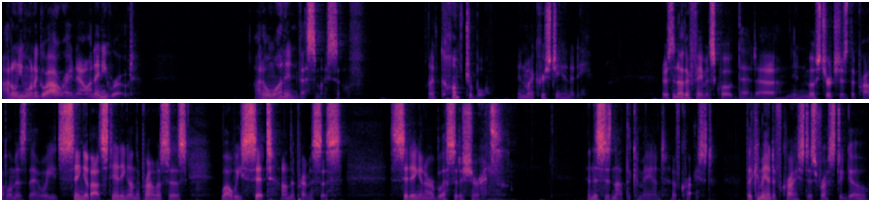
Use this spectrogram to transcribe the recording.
I don't even want to go out right now on any road. I don't want to invest myself. I'm comfortable in my Christianity. There's another famous quote that uh, in most churches, the problem is that we sing about standing on the promises while we sit on the premises, sitting in our blessed assurance. And this is not the command of Christ. The command of Christ is for us to go,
